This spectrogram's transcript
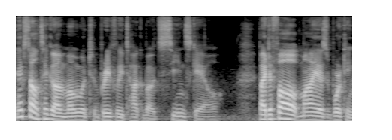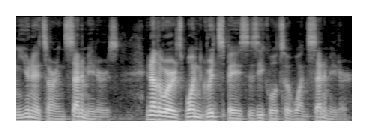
Next I'll take a moment to briefly talk about scene scale. By default, Maya's working units are in centimeters. In other words, one grid space is equal to one centimeter.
